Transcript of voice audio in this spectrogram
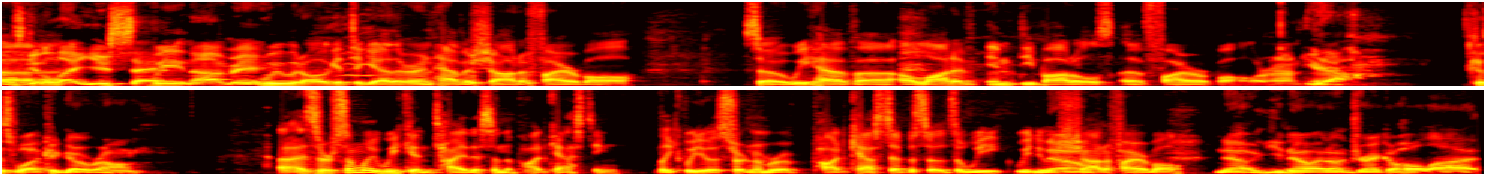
was uh, going to let you say we, it, not me. We would all get together and have a shot of Fireball. So we have uh, a lot of empty bottles of Fireball around here. Yeah, because what could go wrong? Uh, is there some way we can tie this into podcasting? Like we do a certain number of podcast episodes a week. We do no. a shot of Fireball. No, you know I don't drink a whole lot.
